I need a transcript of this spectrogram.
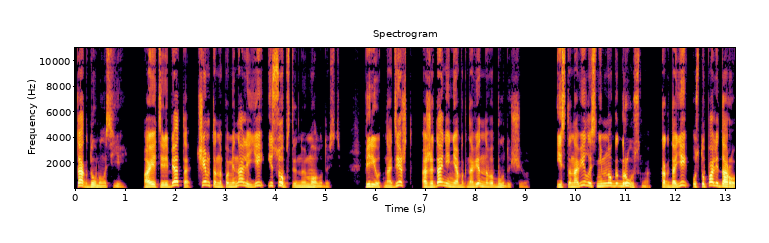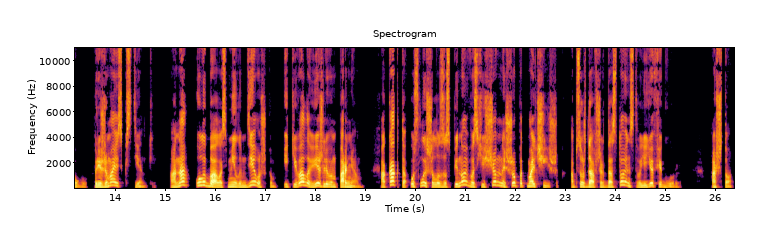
Так думалось ей. А эти ребята чем-то напоминали ей и собственную молодость. Период надежд, ожидания необыкновенного будущего. И становилось немного грустно, когда ей уступали дорогу, прижимаясь к стенке. Она улыбалась милым девушкам и кивала вежливым парням, а как-то услышала за спиной восхищенный шепот мальчишек, обсуждавших достоинство ее фигуры. А что,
